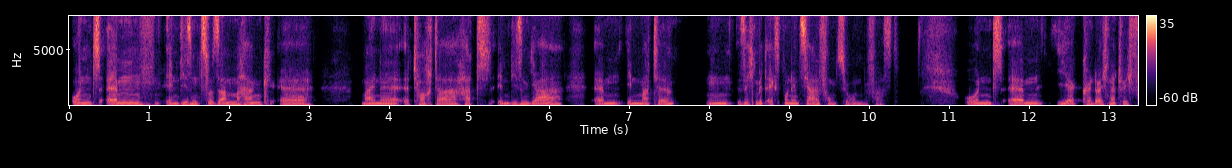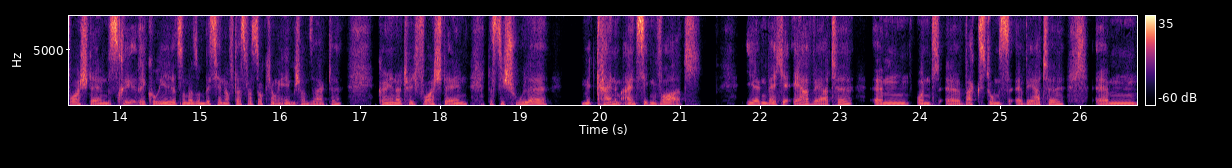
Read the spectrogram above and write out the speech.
Und ähm, in diesem Zusammenhang, äh, meine Tochter hat in diesem Jahr ähm, in Mathe mh, hm, sich mit Exponentialfunktionen befasst. Und ähm, ihr könnt euch natürlich vorstellen, das re rekurriert jetzt nochmal so ein bisschen auf das, was Sokjong eben schon sagte, könnt ihr natürlich vorstellen, dass die Schule mit keinem einzigen Wort irgendwelche R-Werte ähm, und äh, Wachstumswerte ähm,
